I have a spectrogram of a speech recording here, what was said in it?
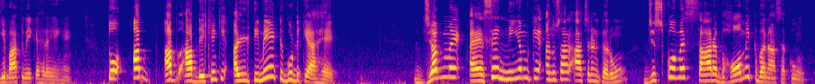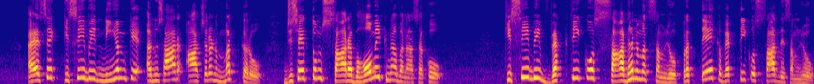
ये बात वे कह रहे हैं। तो अब अब आप देखें कि अल्टीमेट गुड क्या है। जब मैं ऐसे नियम के अनुसार आचरण करूँ जिसको मैं सार्वभौमिक बना सकूँ, ऐसे किसी भी नियम के अनुसार आचरण मत करो जिसे तुम सार्वभौमिक न बना सको। किसी भी व्यक्ति को साधन मत समझो, प्रत्येक व्यक्ति को साध्य समझो।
